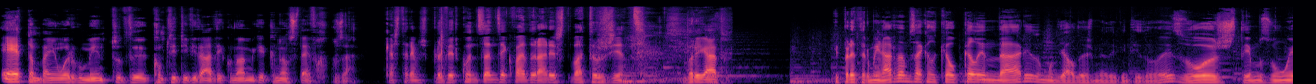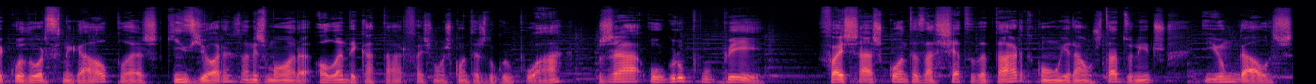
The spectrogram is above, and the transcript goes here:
é também um argumento de competitividade económica que não se deve recusar. Cá estaremos para ver quantos anos é que vai durar este debate urgente. Obrigado. E para terminar, vamos àquele que é o calendário do Mundial 2022. Hoje temos um Equador-Senegal pelas 15 horas. À mesma hora, Holanda e Qatar fecham as contas do grupo A. Já o grupo B fecha as contas às 7 da tarde com o Irão, Estados Unidos e um Gales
